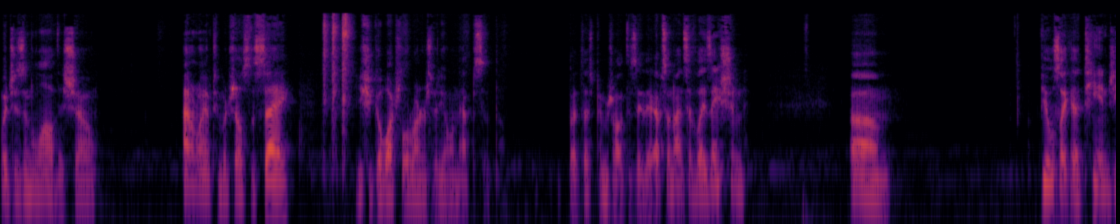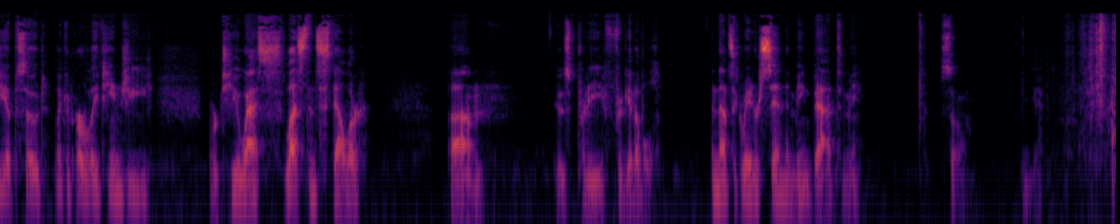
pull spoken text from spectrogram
which is in a law of this show. I don't really have too much else to say. You should go watch Lorerunner's video on the episode, though. But that's pretty much all I have to say there. Episode 9, Civilization. Um, feels like a TNG episode, like an early TNG or TOS, less than stellar. Um, it was pretty forgettable. And that's a greater sin than being bad to me. So, yeah.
